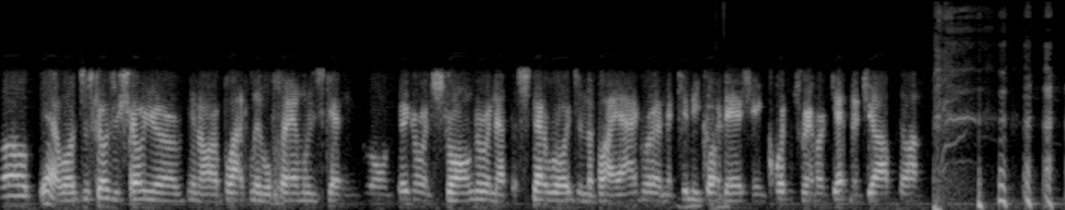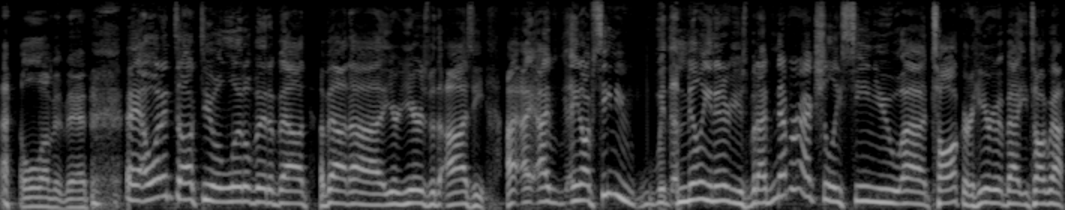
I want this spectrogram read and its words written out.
Well, yeah. Well, it just goes to show you, you know, our Black Label family's getting growing bigger and stronger, and that the steroids and the Viagra and the Kimmy Kardashian quick trim are getting the job done. I love it, man. Hey, I want to talk to you a little bit about about uh, your years with Ozzy. I, I, I've you know I've seen you with a million interviews, but I've never actually seen you uh, talk or hear about you talk about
